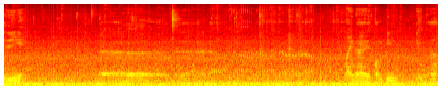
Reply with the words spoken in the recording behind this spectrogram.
Cái gì nhỉ ờ, Máy này còn pin pin hơn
